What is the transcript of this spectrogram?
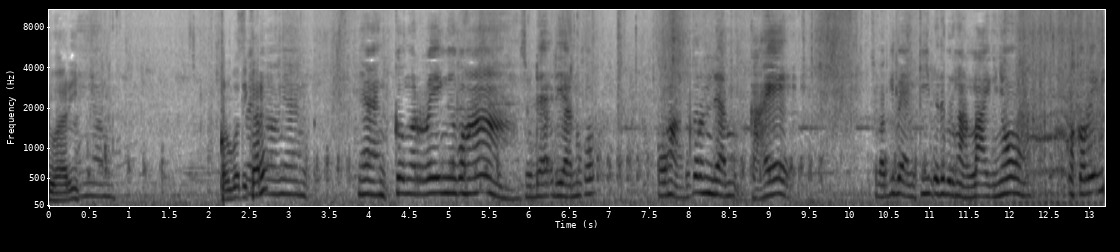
Dua hari. Ayam. Kalau buat tikar? Yang yang ngering kok ha. Sudah dia anu kok. Kok ha, itu rendam kae. Sebagai bengki itu berengalai nyo. Kok kering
